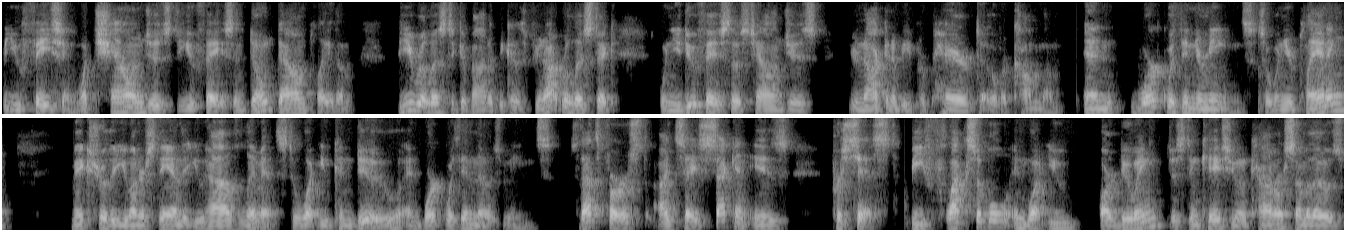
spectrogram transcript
you facing? What challenges do you face? And don't downplay them. Be realistic about it because if you're not realistic, when you do face those challenges, you're not going to be prepared to overcome them. And work within your means. So when you're planning, make sure that you understand that you have limits to what you can do and work within those means. So that's first. I'd say second is persist. Be flexible in what you are doing, just in case you encounter some of those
